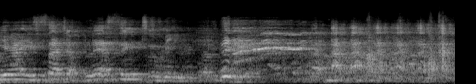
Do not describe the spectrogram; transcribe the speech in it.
here is such a blessing to me. He has taught me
